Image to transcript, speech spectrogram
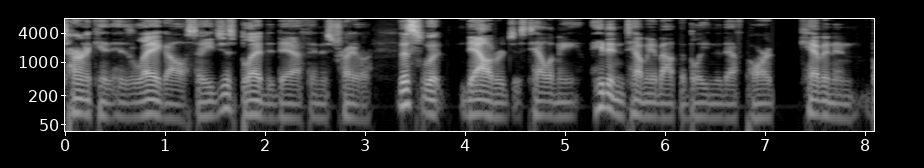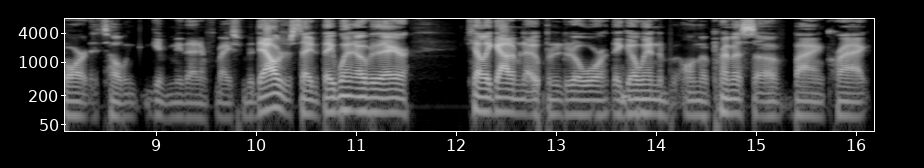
tourniquet his leg off. So he just bled to death in his trailer. This is what Daldridge is telling me. He didn't tell me about the bleeding to death part. Kevin and Bart had told me, given me that information. But Daldridge stated they went over there. Kelly got him to open the door. They go in on the premise of buying crack.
